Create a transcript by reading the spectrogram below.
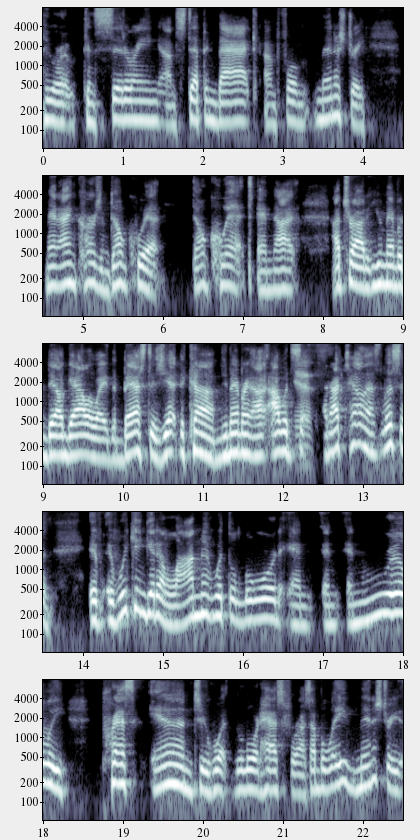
who are considering um, stepping back um, for ministry man, I encourage them, don't quit, don't quit. And I, I try to. You remember Dale Galloway? The best is yet to come. You remember? I, I would say, yes. and I tell them, listen, if if we can get alignment with the Lord and and and really press into what the Lord has for us, I believe ministry,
